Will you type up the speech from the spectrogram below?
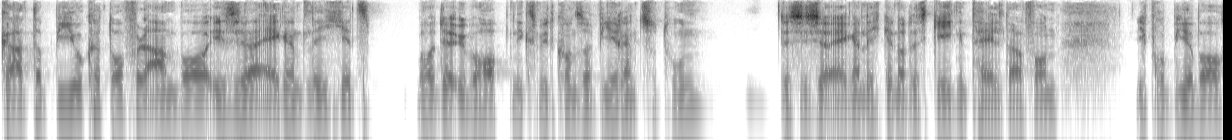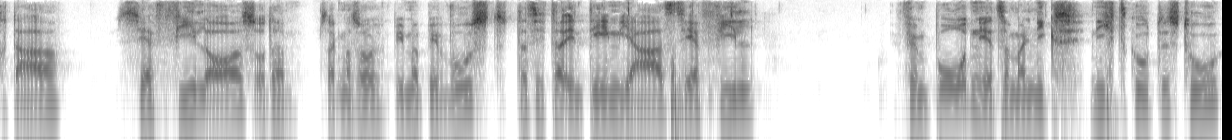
gerade der Bio-Kartoffelanbau ist ja eigentlich jetzt, hat ja überhaupt nichts mit Konservieren zu tun. Das ist ja eigentlich genau das Gegenteil davon. Ich probiere aber auch da sehr viel aus oder sagen wir so, bin mir bewusst, dass ich da in dem Jahr sehr viel für den Boden jetzt einmal nichts, nichts Gutes tue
